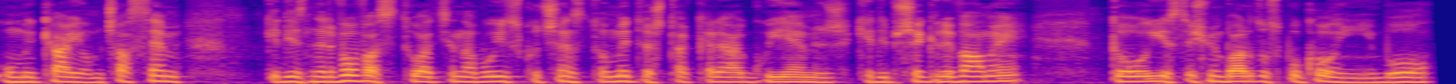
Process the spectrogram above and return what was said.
umykają. Czasem kiedy jest nerwowa sytuacja na boisku, często my też tak reagujemy, że kiedy przegrywamy, to jesteśmy bardzo spokojni, bo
